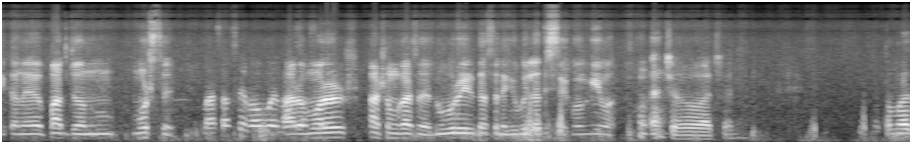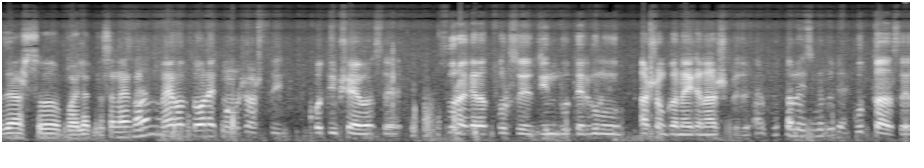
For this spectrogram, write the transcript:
এইখানে পাঁচজন মরছে। মাছ আছে বাবু আরও মরার আশঙ্কা আছে। ডুবুরির কাছে নাকি বিলা দিচ্ছে গঙ্গি মাছ আচ্ছা ও আচ্ছা। তোমরা যে আসছো ভয় লাগতেছে না এখন? এখন তো অনেক মানুষ আসছে। খতিব সাহেব আছে চোরা কেরাত পড়ছে জিন ভূতের কোনো আশঙ্কা নাই এখানে আসবে আর কুত্তা লইছে না কুত্তা আছে।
